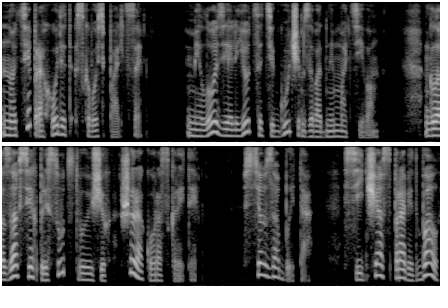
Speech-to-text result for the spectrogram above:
но те проходят сквозь пальцы. Мелодия льется тягучим заводным мотивом. Глаза всех присутствующих широко раскрыты. Все забыто. Сейчас правит бал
